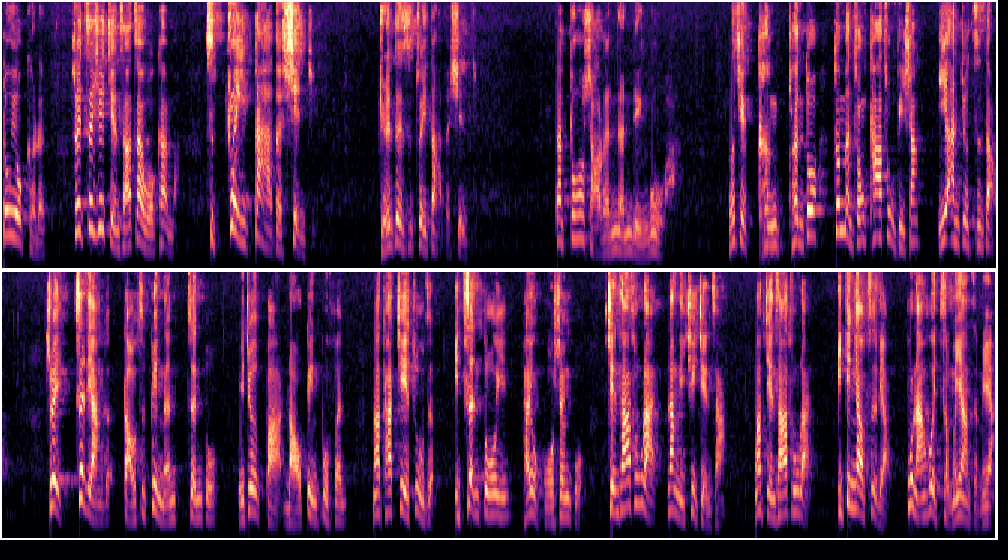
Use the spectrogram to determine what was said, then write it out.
都有可能。所以这些检查在我看嘛，是最大的陷阱，绝对是最大的陷阱。但多少人能领悟啊？而且很很多根本从他处底下一按就知道，所以这两个导致病人增多，也就把老病不分。那他借助着一阵多因，还有果生果，检查出来让你去检查，然后检查出来一定要治疗，不然会怎么样怎么样？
